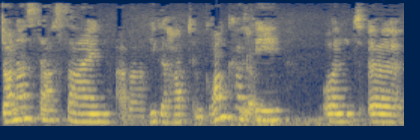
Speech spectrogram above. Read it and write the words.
Donnerstag sein, aber wie gehabt im Grand Café. Ja. Und äh,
